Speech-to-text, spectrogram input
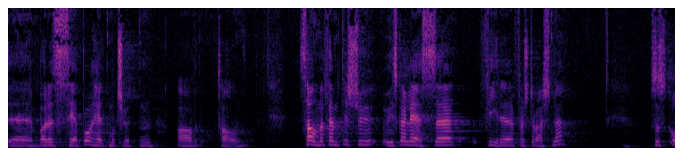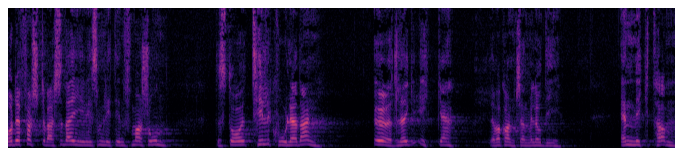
eh, bare se på helt mot slutten av talen. Salme 57, Vi skal lese fire første versene. Og Det første verset der gir liksom litt informasjon. Det står til korlederen Ødelegg ikke. Det var kanskje en melodi. En miktam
